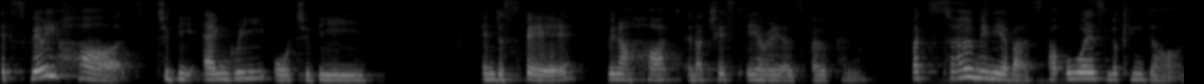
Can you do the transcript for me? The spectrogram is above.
It's very hard to be angry or to be in despair when our heart and our chest area is open. But so many of us are always looking down.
